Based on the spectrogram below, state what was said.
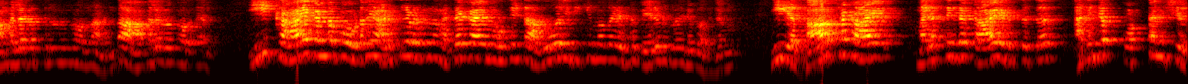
ആമലകത്തിൽ നിന്ന് ഒന്നാണ് എന്താ ആമലകം എന്ന് പറഞ്ഞാൽ ഈ കായ കണ്ടപ്പോ ഉടനെ അടുത്ത് കിടക്കുന്ന മറ്റേ കായ നോക്കിയിട്ട് അതുപോലെ ഇരിക്കുന്നത് എന്ന് പേരിടുന്നതിന് പകരം ഈ യഥാർത്ഥ കായ മരത്തിന്റെ കായ എടുത്തിട്ട് അതിന്റെ പൊട്ടൻഷ്യൽ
